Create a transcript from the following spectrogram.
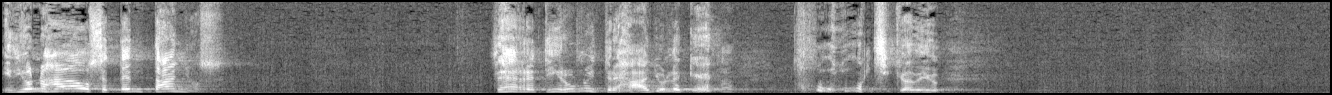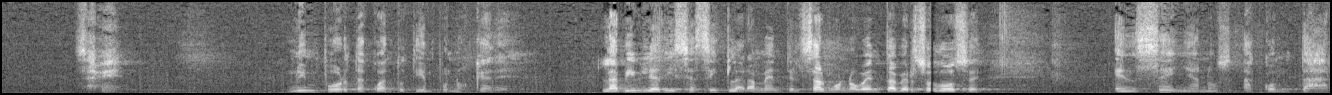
Y Dios nos ha dado 70 años. Se retira uno y tres años le queda. Oh, chica, Dios. ¿Sabe? No importa cuánto tiempo nos quede. La Biblia dice así claramente, el Salmo 90, verso 12, enséñanos a contar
